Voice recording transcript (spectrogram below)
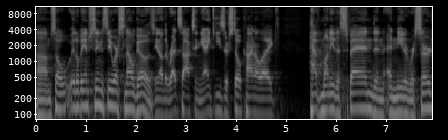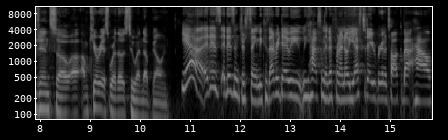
Um, so it'll be interesting to see where Snell goes. You know, the Red Sox and Yankees are still kind of like have money to spend and and need a resurgence. So uh, I'm curious where those two end up going. Yeah, it is. It is interesting because every day we we have something different. I know yesterday we were going to talk about how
